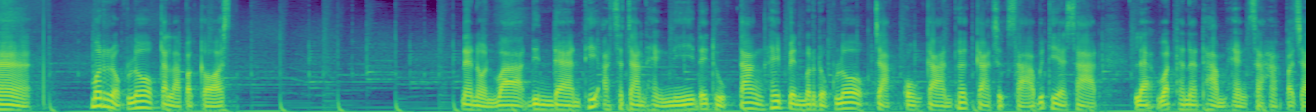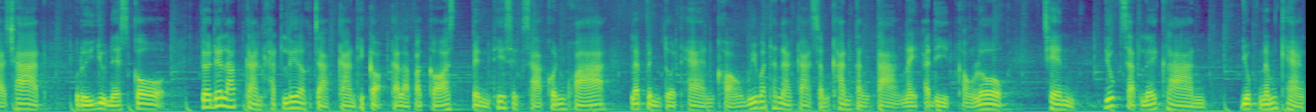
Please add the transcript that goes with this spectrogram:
5. มรดกโลกกาลาปากอส แน่นอนว่าดินแดนที่อัศจรรย์แห่งนี้ได้ถูกตั้งให้เป็นมรดกโลกจากองค์การเพื่อการศึกษาวิทยาศาสตร์ และวัฒนธรรมแห่งสหประชาชาติ หรือยูเนสโก โดยได้รับการคัดเลือกจากการที่เกาะกาลาปากอส เป็นที่ศึกษาค้นคว้า และเป็นตัวแทนของวิวัฒนาการสำคัญต่างๆ ในอดีตของโลก เช่น ยุคสัตว์เลื้อยคลาน ยุคน้ำแข็ง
